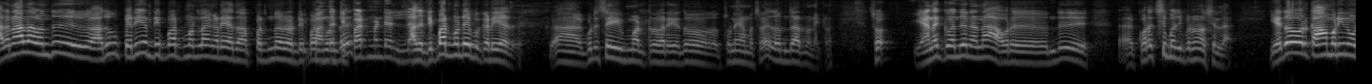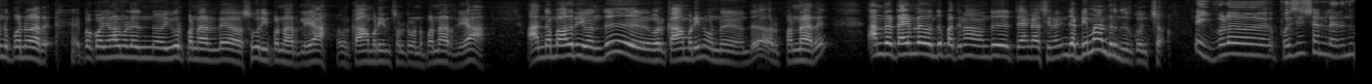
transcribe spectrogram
அதனால் வந்து அதுவும் பெரிய டிபார்ட்மெண்ட்லாம் கிடையாது. அப்போ இருந்த டிபார்ட்மெண்ட் டிபார்ட்மெண்ட்டே. இல்லை. அது டிபார்ட்மெண்ட்டே இப்போ கிடையாது. குடிசை மாற்று வரை ஏதோ துணை அமைச்சர் ஏதோ இருந்தார்னு நினைக்கிறேன். ஸோ எனக்கு வந்து என்னென்னா அவர் வந்து குறைச்சி மதிப்பிடணும் அவசியம் இல்லை. ஏதோ ஒரு காமெடின்னு ஒன்று பண்ணுவார். இப்போ கொஞ்ச நாள் முன்னாடி இவர் பண்ணார் இல்லையா சூரி பண்ணார் இல்லையா ஒரு காமெடின்னு சொல்லிட்டு ஒன்று பண்ணார் இல்லையா அந்த மாதிரி வந்து ஒரு காமெடின்னு ஒன்று வந்து அவர் பண்ணார். அந்த டைமில் வந்து பார்த்தீங்கன்னா வந்து தேங்காய் சீனா இந்த டிமாண்ட் இருந்தது கொஞ்சம். இவ்வளோ பொசிஷன்ல இருந்து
